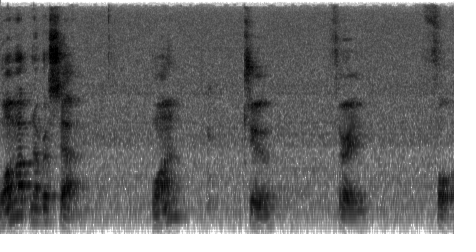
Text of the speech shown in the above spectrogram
Warm up number seven. One, two, three, four.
